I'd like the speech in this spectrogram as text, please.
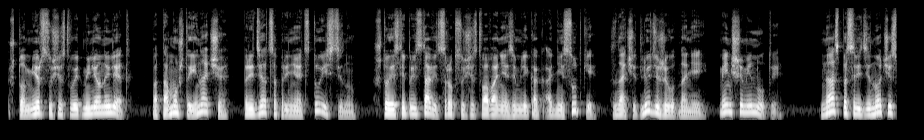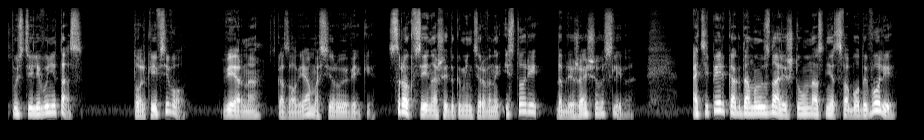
что мир существует миллионы лет, потому что иначе придется принять ту истину, что если представить срок существования Земли как одни сутки, значит люди живут на ней меньше минуты. Нас посреди ночи спустили в унитаз. Только и всего. Верно, сказал я, массируя веки. Срок всей нашей документированной истории до ближайшего слива. А теперь, когда мы узнали, что у нас нет свободы воли,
